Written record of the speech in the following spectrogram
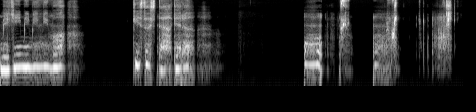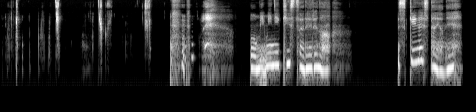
右耳にもキスしてあげる。お耳にキスされるの、好きでしたよね。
